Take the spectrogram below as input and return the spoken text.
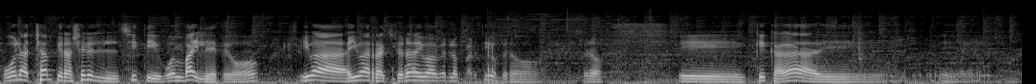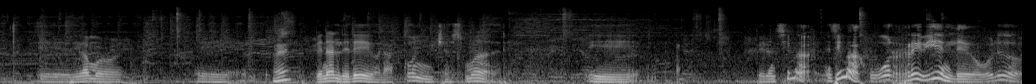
jugó la Champions ayer el City, buen baile le pegó. Iba, iba a reaccionar, iba a ver los partidos, pero. Pero. eh, qué cagada de. eh, eh, digamos. penal de Leo, la concha de su madre. Pero encima, encima jugó re bien Leo, boludo.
